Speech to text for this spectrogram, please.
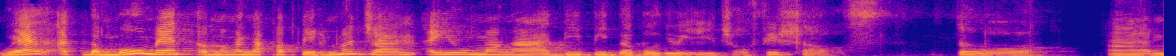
Well, at the moment, ang mga nakapirma dyan ay yung mga DPWH officials. So, um,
